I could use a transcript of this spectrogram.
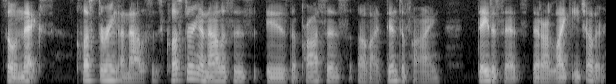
so next, clustering analysis. Clustering analysis is the process of identifying data sets that are like each other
